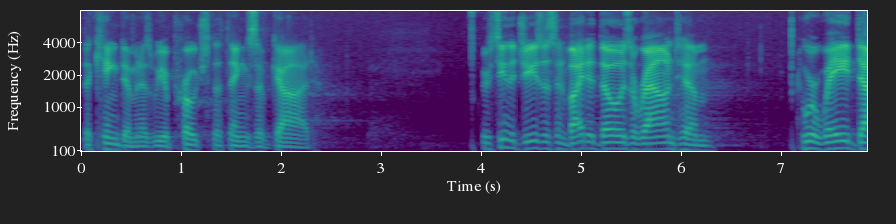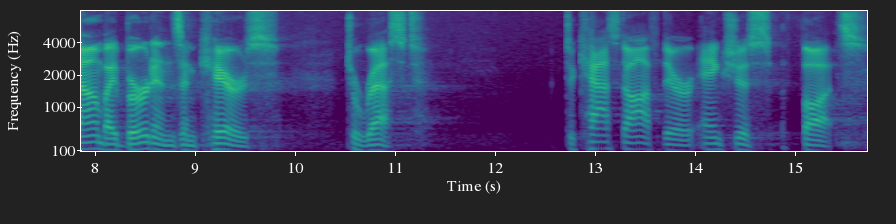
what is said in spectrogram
the kingdom and as we approach the things of God. We've seen that Jesus invited those around him who were weighed down by burdens and cares to rest, to cast off their anxious thoughts,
